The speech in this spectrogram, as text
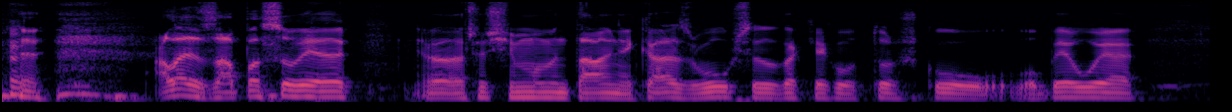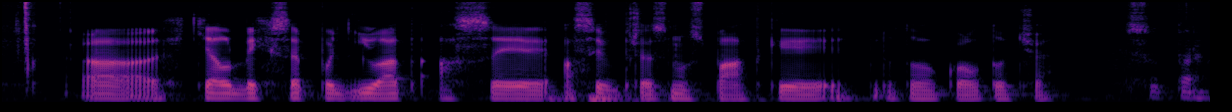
Ale zápasově eh, řeším momentálně KSV, už se to tak jako trošku objevuje. Uh, chtěl bych se podívat asi, asi v březnu zpátky do toho kolotoče. Super.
